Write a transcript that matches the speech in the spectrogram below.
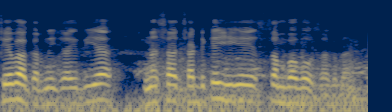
ਸੇਵਾ ਕਰਨੀ ਚਾਹੀਦੀ ਹੈ। ਨਸ਼ਾ ਛੱਡ ਕੇ ਹੀ ਇਹ ਸੰਭਵ ਹੋ ਸਕਦਾ ਹੈ।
